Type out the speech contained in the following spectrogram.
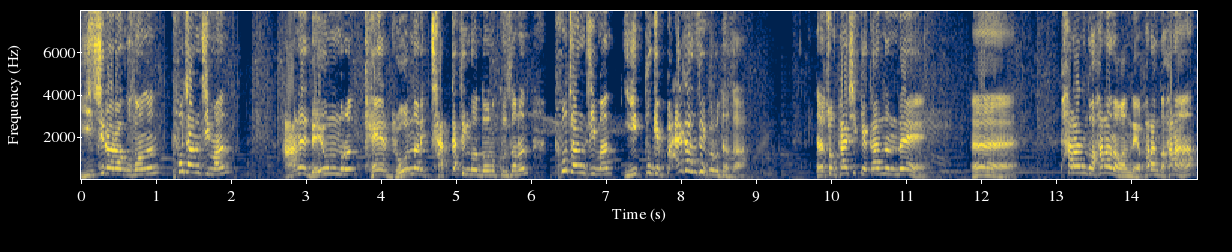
이지라라고서는 포장지만 안에 내용물은 개 론나리 잣 같은 거 넣어놓고서는 포장지만 이쁘게 빨간색으로다가. 제가 총 80개 깠는데 예. 파란 거 하나 나왔네요. 파란 거 하나.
